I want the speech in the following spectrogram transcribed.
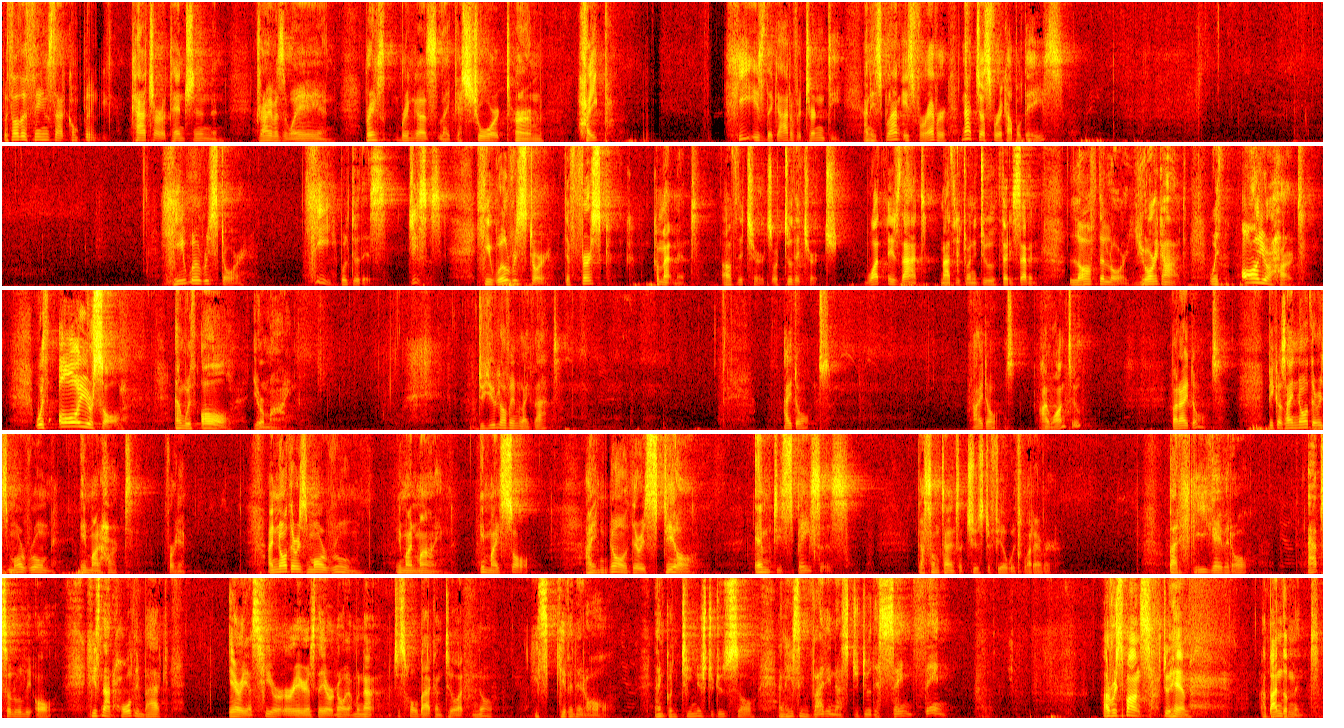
with other things that completely catch our attention and drive us away and brings, bring us like a short term hype. He is the God of eternity, and His plan is forever, not just for a couple days. He will restore. He will do this. Jesus. He will restore the first commandment of the church or to the church. What is that? Matthew 22 37. Love the Lord your God with all your heart, with all your soul, and with all your mind. Do you love Him like that? I don't. I don't. I want to, but I don't because I know there is more room in my heart for Him. I know there is more room in my mind, in my soul. I know there is still empty spaces that sometimes I choose to fill with whatever. But He gave it all, absolutely all. He's not holding back areas here or areas there. No, I'm not just hold back until I, no. He's given it all and continues to do so. And He's inviting us to do the same thing. A response to Him abandonment,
